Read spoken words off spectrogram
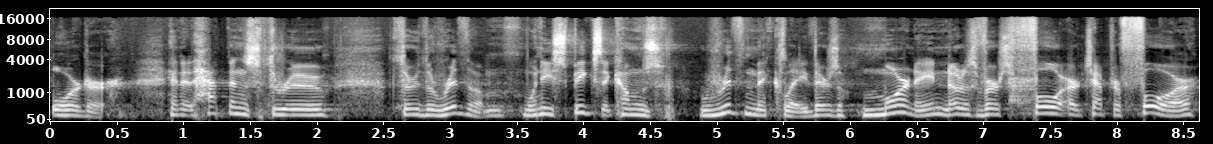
order. And it happens through through the rhythm. When he speaks, it comes rhythmically. There's morning. Notice verse 4 or chapter 4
